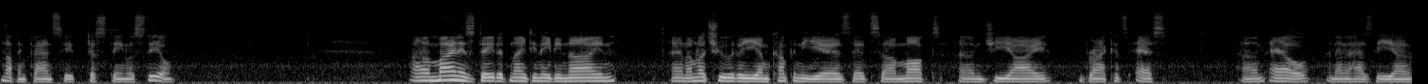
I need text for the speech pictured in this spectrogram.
nothing fancy, it's just stainless steel. Uh, mine is dated 1989 and I'm not sure who the um, company is. It's uh, marked um, GI brackets S um, L and then it has the uh,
